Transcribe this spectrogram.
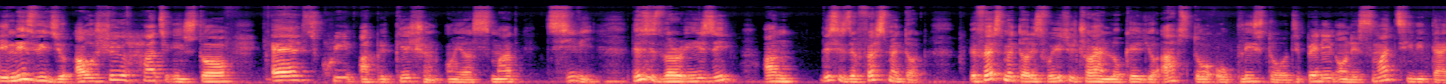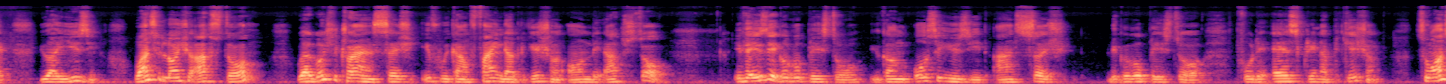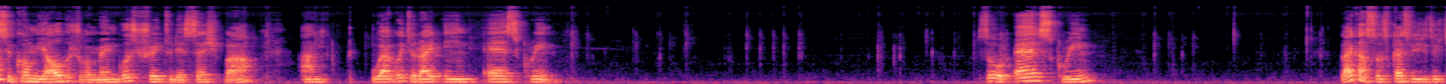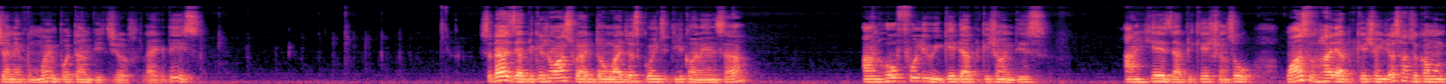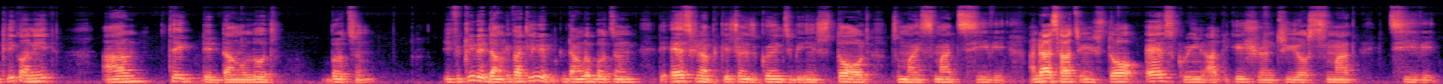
In this video, I will show you how to install Air Screen application on your smart TV. This is very easy and this is the first method. The first method is for you to try and locate your App Store or Play Store depending on the smart TV type you are using. Once you launch your App Store, we are going to try and search if we can find the application on the App Store. If you're using a Google Play Store, you can also use it and search the Google Play Store for the Air Screen application. So once you come here, I always recommend go straight to the search bar and we are going to write in air screen. So air screen. Like and subscribe to YouTube channel for more important videos like this. So that's the application. Once we are done, we're just going to click on enter and hopefully we get the application on this and here's the application so once have the application you just have to come and click on it and take the download button. If you click the down if i click the download button the airscreen application is going to be installed to my smart tv and that's how to install airscreen application to your smart tv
